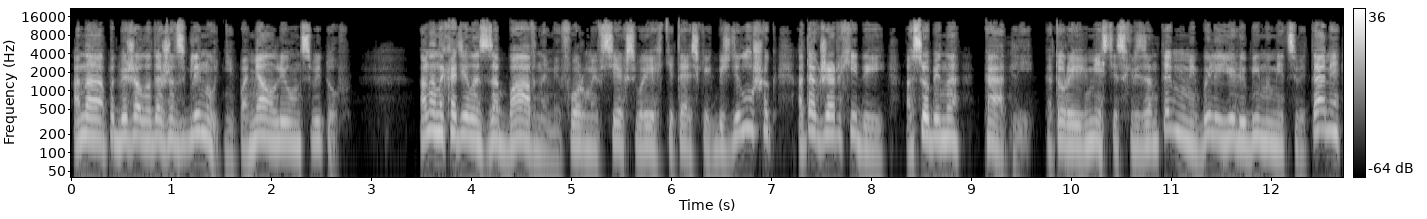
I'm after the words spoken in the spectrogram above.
Она подбежала даже взглянуть, не помял ли он цветов. Она находилась забавными формой всех своих китайских безделушек, а также орхидей, особенно катли, которые вместе с хризантемами были ее любимыми цветами,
